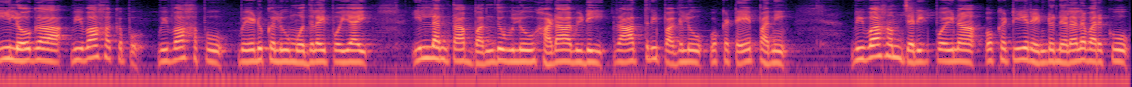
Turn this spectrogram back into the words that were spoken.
ఈలోగా వివాహకపు వివాహపు వేడుకలు మొదలైపోయాయి. ఇల్లంతా బంధువులు హడావిడి రాత్రి పగలు ఒకటే పని. వివాహం జరిగిపోయిన ఒకటి రెండు నెలల వరకు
